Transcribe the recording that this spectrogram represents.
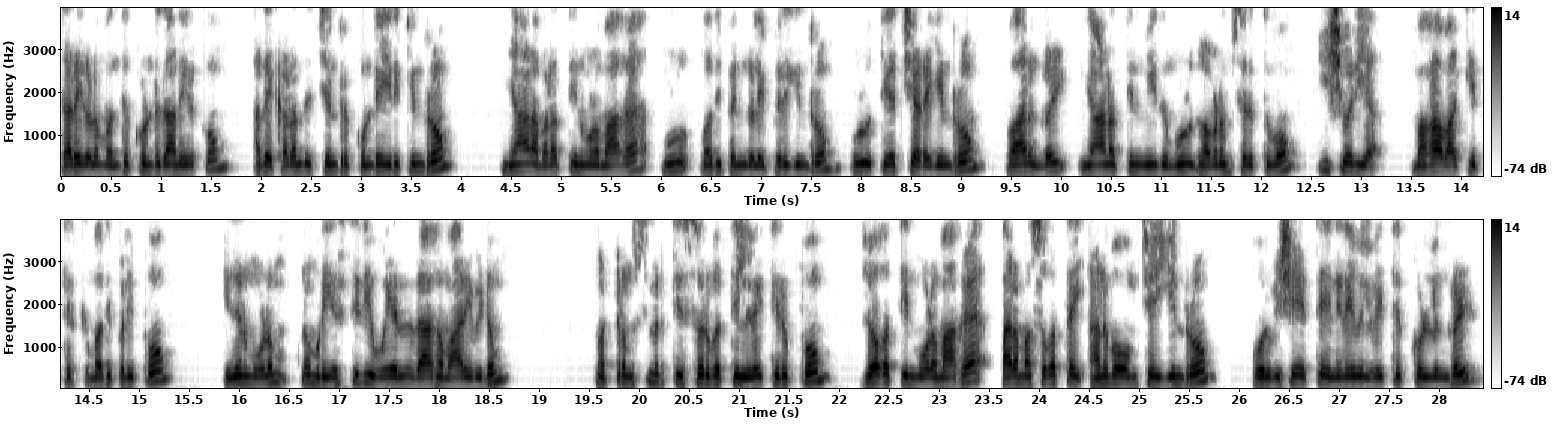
தடைகளும் வந்து கொண்டுதான் இருக்கும். அதை கடந்து சென்று கொண்டே இருக்கின்றோம். ஞான பலத்தின் மூலமாக முழு மதிப்பெண்களை பெறுகின்றோம். முழு தேர்ச்சி அடைகின்றோம். வாருங்கள் ஞானத்தின் மீது முழு கவனம் செலுத்துவோம். ஈஸ்வரிய மகா வாக்கியத்திற்கு மதிப்பளிப்போம். இதன் மூலம் நம்முடைய ஸ்திதி உயர்ந்ததாக மாறிவிடும். மற்றும் ஸ்மிருதி சுரூபத்தில் நிலைத்திருப்போம். யோகத்தின் மூலமாக பரம சுகத்தை அனுபவம் செய்கின்றோம். ஒரு விஷயத்தை நினைவில் வைத்துக் கொள்ளுங்கள்.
